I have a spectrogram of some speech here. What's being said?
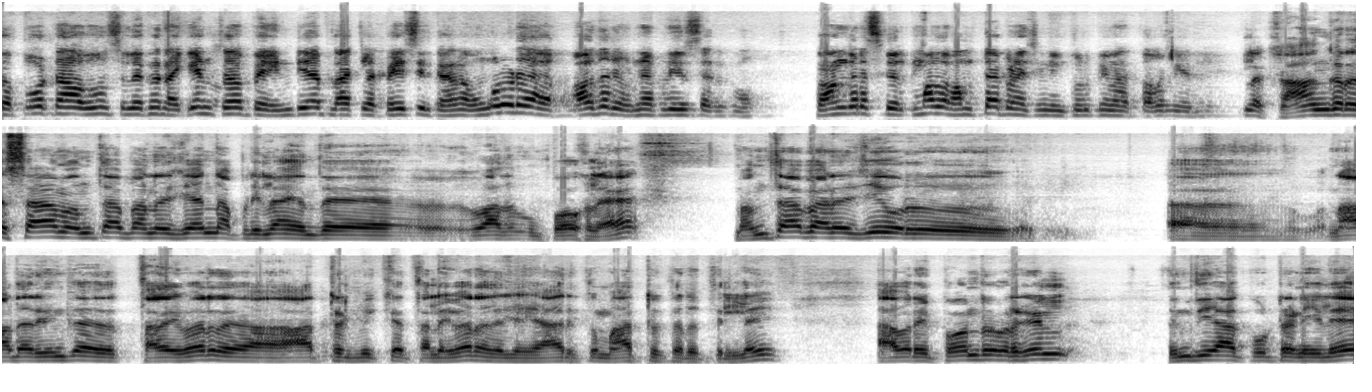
சப்போர்ட்டாவும் சில பேர் அகைன்ஸ்டா இப்ப இந்தியா பிளாக்ல பேசியிருக்காங்க. உங்களோட ஆதரவு என்ன எப்படி சார் இருக்கும்? காங்கிரஸ் இருக்குமா மம்தா பானர்ஜி நீங்க கொடுப்பீங்களா? தலைமை இல்ல காங்கிரஸா மம்தா பானர்ஜியான்னு அப்படிலாம் எந்த விவாதமும் போகல. மம்தா பானர்ஜி ஒரு நாடறிந்த தலைவர் ஆற்றல் மிக்க தலைவர் அதில் யாருக்கும் மாற்று கருத்தில்லை அவரை போன்றவர்கள் இந்தியா கூட்டணியிலே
